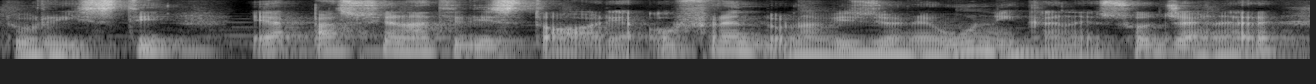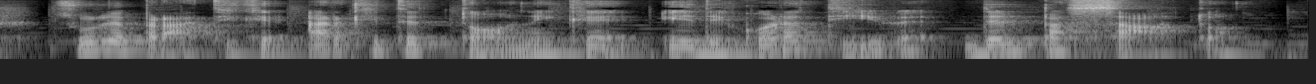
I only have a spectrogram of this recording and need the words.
turisti e appassionati di storia, offrendo una visione unica nel suo genere sulle pratiche architettoniche e decorative del passato.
